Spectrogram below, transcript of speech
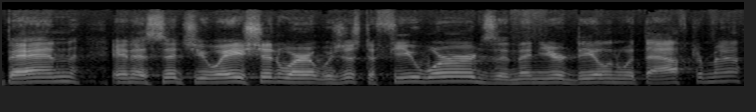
been in a situation where it was just a few words and then you're dealing with the aftermath?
